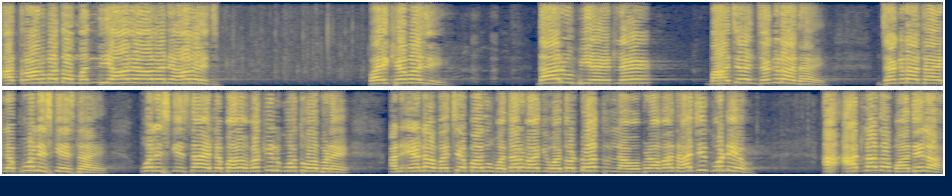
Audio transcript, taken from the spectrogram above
આ ત્રણમાં તો મંદી આવે આવે ને આવે જ. ભાઈ ખેમાજી, દારૂ પીએ એટલે બાજા ઝઘડા થાય. ઝઘડા થાય એટલે પોલીસ કેસ થાય. પોલીસ કેસ થાય એટલે પાછો વકીલ ગોતવો પડે. અને એના વચ્ચે પાછું વધારે વાગ્યું હોય તો ડોક્ટર લાવવો પડે આ વાત હાજી ખોટી એમ. આ આટલા તો બાંધેલા.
